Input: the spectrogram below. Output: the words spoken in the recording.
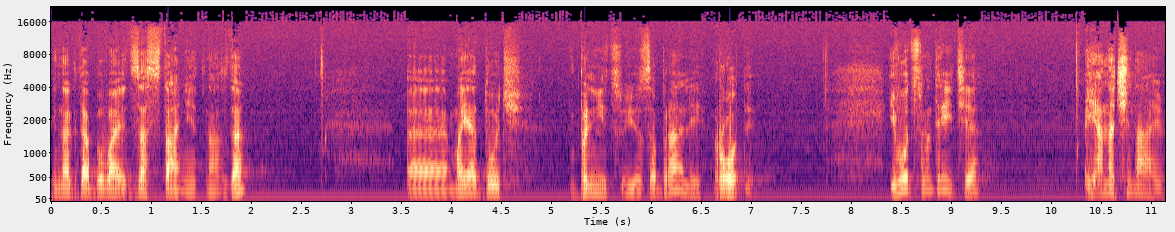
иногда бывает застанет нас, да? Э, моя дочь в больницу ее забрали, роды. И вот смотрите, я начинаю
